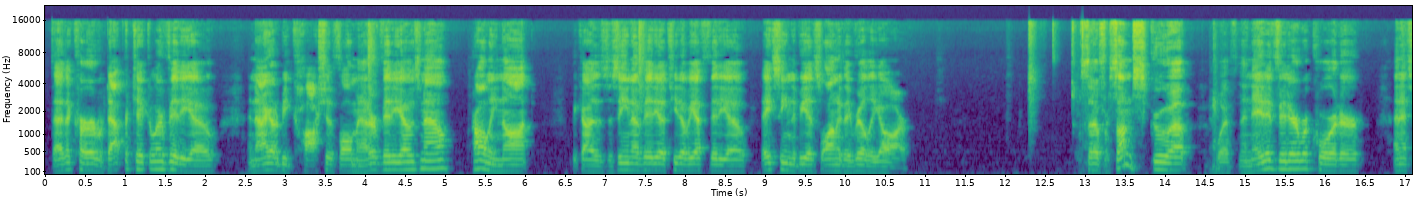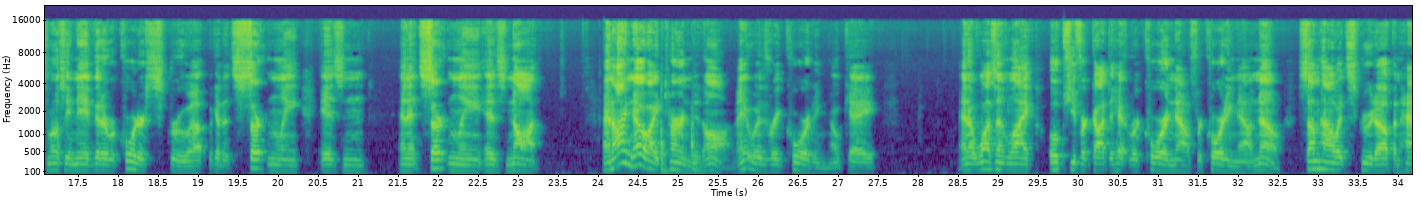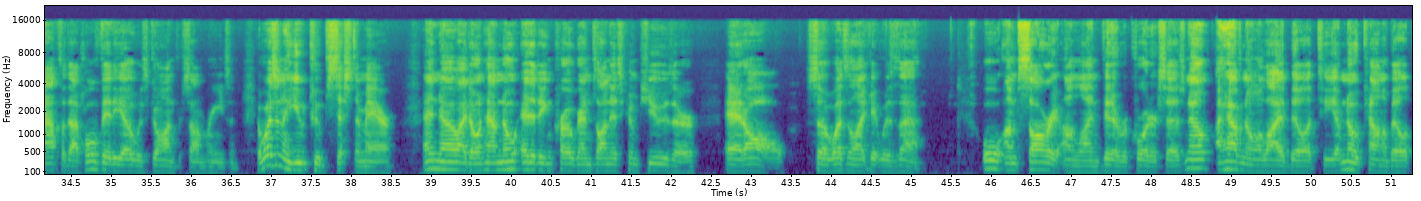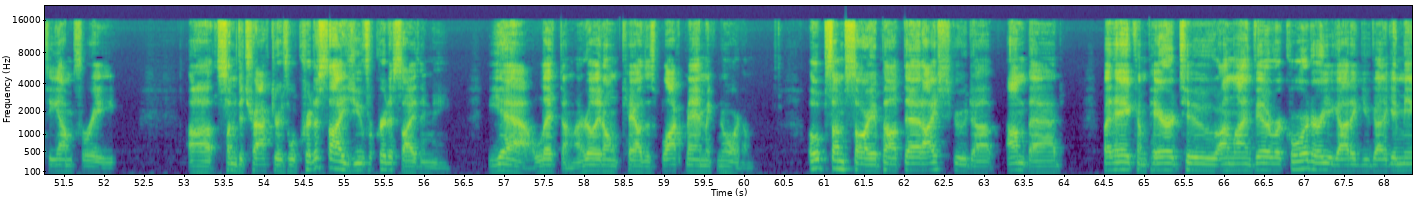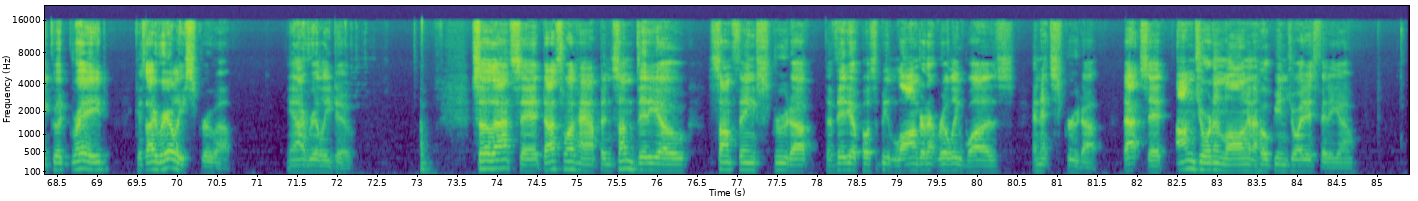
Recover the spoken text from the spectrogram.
that occurred with that particular video. And now I got to be cautious of all my other videos now. Probably not, because the Xena video, TWF video, they seem to be as long as they really are. So for some screw up, with the native video recorder, and it's mostly native video recorder screw up because it certainly isn't, and it certainly is not. And I know I turned it on. It was recording, okay? And it wasn't like, oops, you forgot to hit record, now it's recording now. No. Somehow it screwed up, and half of that whole video was gone for some reason. It wasn't a YouTube system error. And no, I don't have no editing programs on this computer at all. So it wasn't like it was that. Oh, I'm sorry, online video recorder says. No, I have no liability. I have no accountability. I'm free. Uh, some detractors will criticize you for criticizing me. Yeah, lick them. I really don't care. Just block them, ignore them. Oops, I'm sorry about that. I screwed up. I'm bad. But hey, compared to online video recorder, you gotta you gotta give me a good grade because I rarely screw up. Yeah, I really do. So that's it. That's what happened. Some video, something screwed up. The video supposed to be longer than it really was, and it screwed up. That's it. I'm Jordan Long, and I hope you enjoyed this video.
